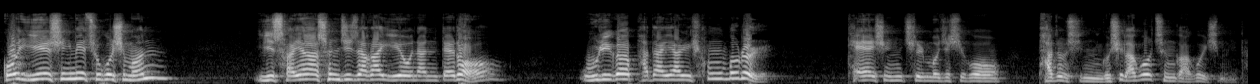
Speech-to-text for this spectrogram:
곧 예수님의 죽으심은 이사야 선지자가 예언한 대로 우리가 받아야 할 형벌을 대신 짊어지시고 받으신 것이라고 증거하고 있습니다.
